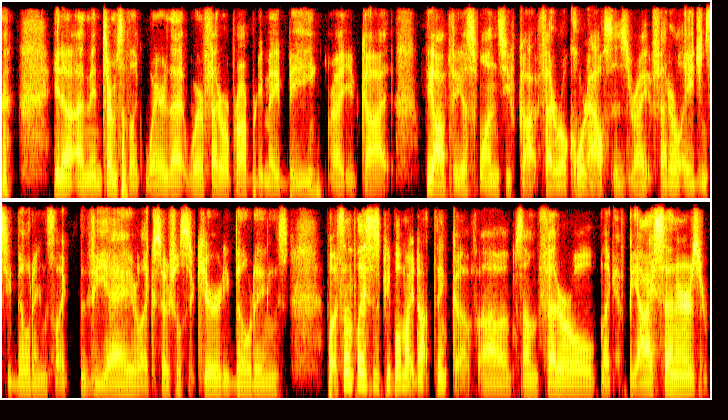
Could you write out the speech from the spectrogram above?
you know, I mean, in terms of like where that where federal property may be, right? You've got the obvious ones. You've got federal courthouses, right? Federal agency buildings like the VA or like Social Security buildings, but some places people might not think of. Uh, some federal like FBI centers or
